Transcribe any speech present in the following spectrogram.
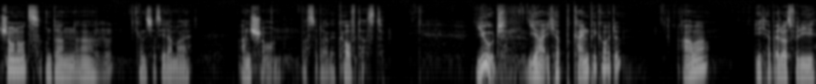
Show Notes und dann äh, mhm kann sich das jeder mal anschauen, was du da gekauft hast. Gut, ja, ich habe keinen Pick heute, aber ich habe etwas für die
